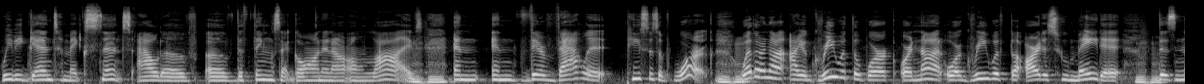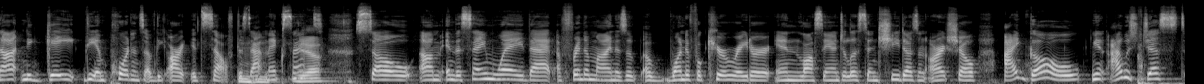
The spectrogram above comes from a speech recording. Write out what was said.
we begin to make sense out of of the things that go on in our own lives, and and they're valid pieces of work. Mm-hmm. Whether or not I agree with the work or not, or agree with the artist who made it, mm-hmm. does not negate the importance of the art itself. Does that mm-hmm. make sense? Yeah. So, um, in the same way that a friend of mine is a, a wonderful curator in Los Angeles and she does an art show, I go, you know, I was just,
